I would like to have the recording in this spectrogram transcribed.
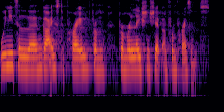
We need to learn, guys, to pray from, from relationship and from presence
